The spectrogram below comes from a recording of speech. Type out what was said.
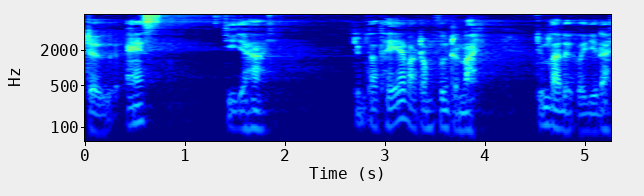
trừ s chia cho 2 chúng ta thế vào trong phương trình này. Chúng ta được là gì đây?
